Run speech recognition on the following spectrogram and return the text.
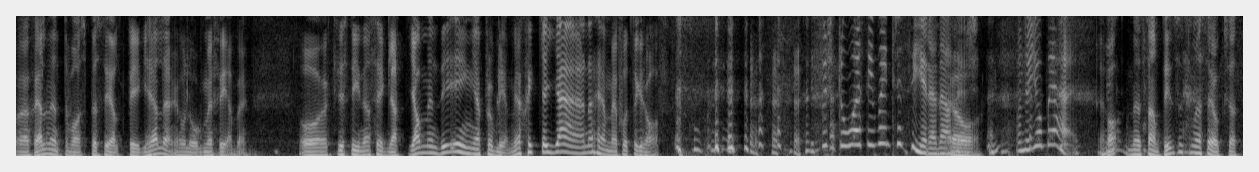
och jag själv inte var speciellt pigg heller och låg med feber. Och Kristina säger glatt, ja men det är inga problem, jag skickar gärna hem en fotograf. Du förstår att vi var intresserade Anders. Ja. Mm. Och nu jobbar jag här. Ja, men samtidigt så kan man säga också att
